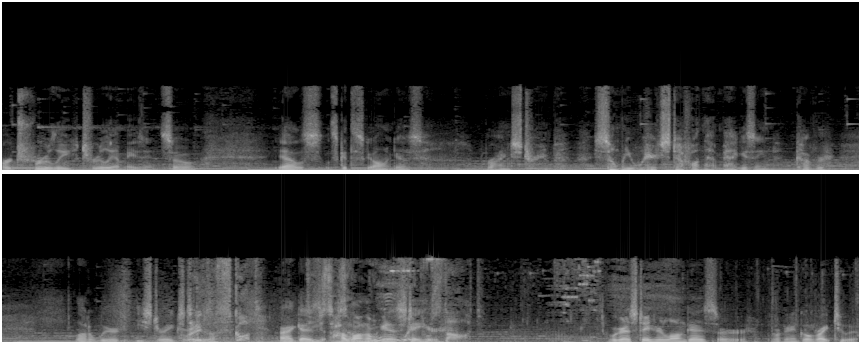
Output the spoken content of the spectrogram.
are truly, truly amazing. So, yeah, let's let's get this going, guys. Brian's Tramp. So many weird stuff on that magazine cover. A lot of weird Easter eggs too. Alright guys, how long are we gonna stay here? We're gonna stay here long guys, or we're gonna go right to it?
